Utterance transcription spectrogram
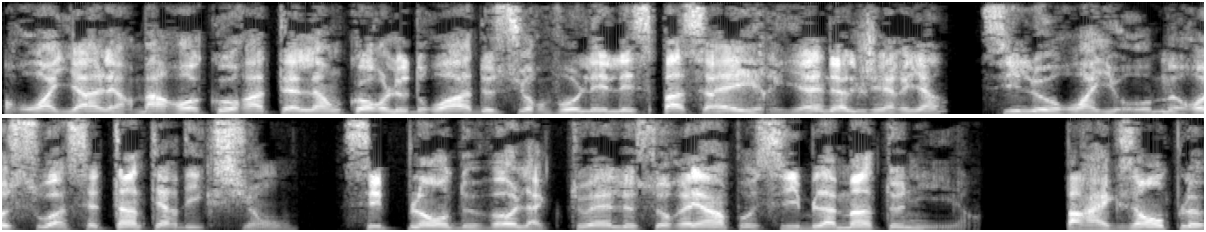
Royal Air Maroc aura-t-elle encore le droit de survoler l'espace aérien algérien? Si le Royaume reçoit cette interdiction, ses plans de vol actuels seraient impossibles à maintenir. Par exemple,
